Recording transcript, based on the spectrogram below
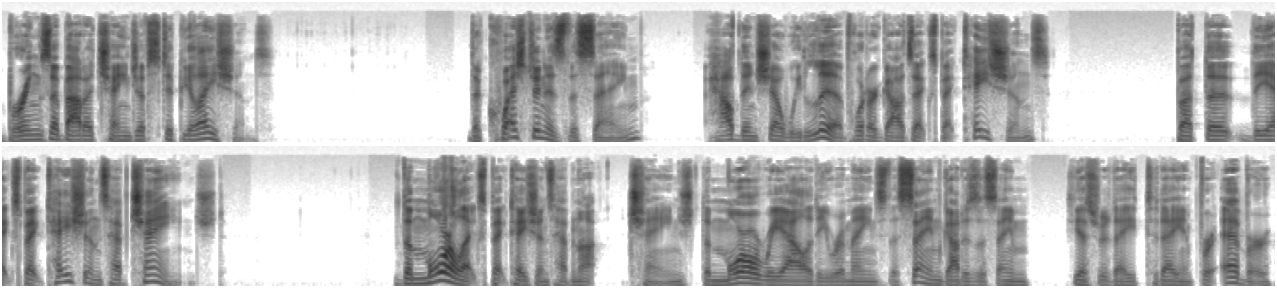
brings about a change of stipulations. The question is the same how then shall we live? What are God's expectations? But the, the expectations have changed. The moral expectations have not changed. The moral reality remains the same. God is the same yesterday, today, and forever.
